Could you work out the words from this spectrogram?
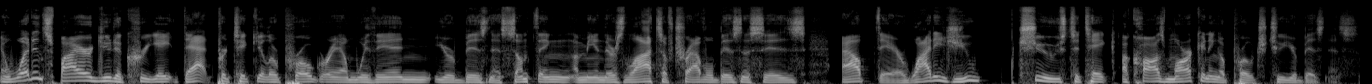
And what inspired you to create that particular program within your business? Something, I mean, there's lots of travel businesses out there. Why did you choose to take a cause marketing approach to your business?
